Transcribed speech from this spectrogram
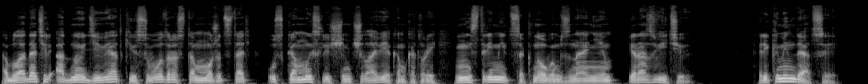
обладатель одной девятки с возрастом может стать узкомыслящим человеком, который не стремится к новым знаниям и развитию. Рекомендации.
